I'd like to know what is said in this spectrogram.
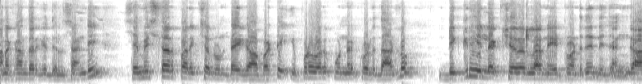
మనకందరికీ తెలుసండి సెమిస్టర్ పరీక్షలు ఉంటాయి కాబట్టి ఇప్పటి వరకు ఉన్నటువంటి దాంట్లో డిగ్రీ లెక్చరర్లు అనేటువంటిది నిజంగా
